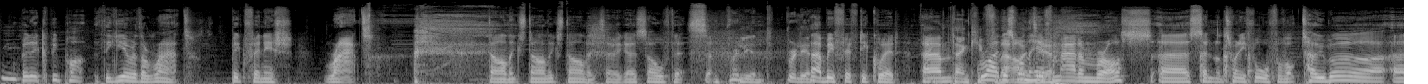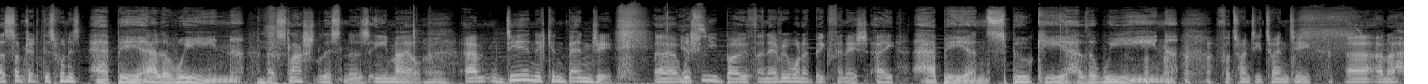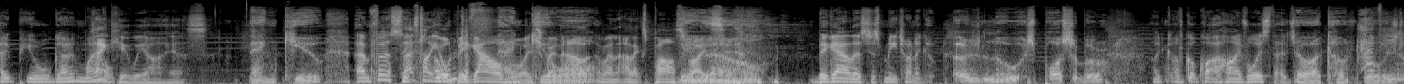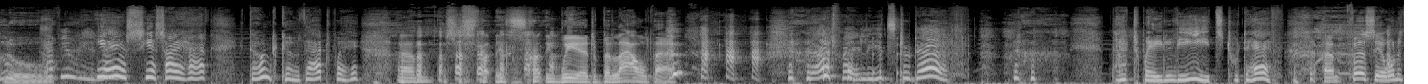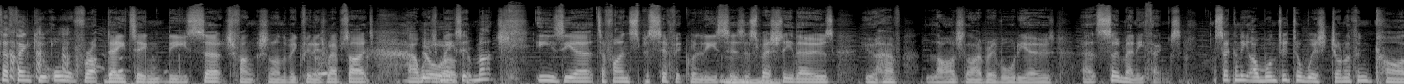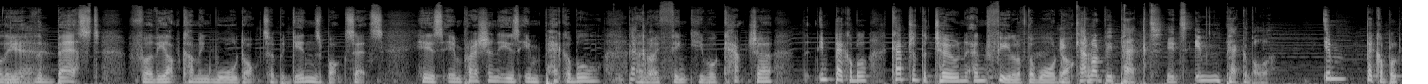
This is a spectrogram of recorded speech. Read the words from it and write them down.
But it could be part the year of the rat. Big finish, rat. Daleks, Daleks, Daleks. There we go. Solved it. So brilliant, brilliant. That'd be 50 quid. Thank- thank you Right, this one here from Adam Ross, uh, sent on 24th of October. Uh, subject to this one is Happy Halloween. uh, slash listeners email. Oh. Um, Dear Nick and Benji, uh, wishing you both and everyone at Big Finish a happy and spooky Halloween for 2020. Uh, and I hope you're all going well. Thank you. We are, yes. Thank you. Um, firstly, That's like I your Big Al thank voice you when. Al, when Alex Pass Big writes. Al. Big Al is just me trying to go as low as possible. I- I've got quite a high voice though, so I can't go as low. Have you really? Yes, yes, I have. Don't go that way. Um, it's just slightly, slightly weird Bilal there. That way leads to death. That way leads to death. Um, firstly, I wanted to thank you all for updating the search function on the Big Finish website, uh, which You're makes it much easier to find specific releases, especially those who have large library of audios. Uh, so many thanks. Secondly, I wanted to wish Jonathon Carley Yeah. the best for the upcoming War Doctor Begins box sets. His impression is impeccable, and I think he will capture the, impeccable capture the tone and feel of the War Doctor. It cannot be pecked. It's impeccable. Impeccable.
